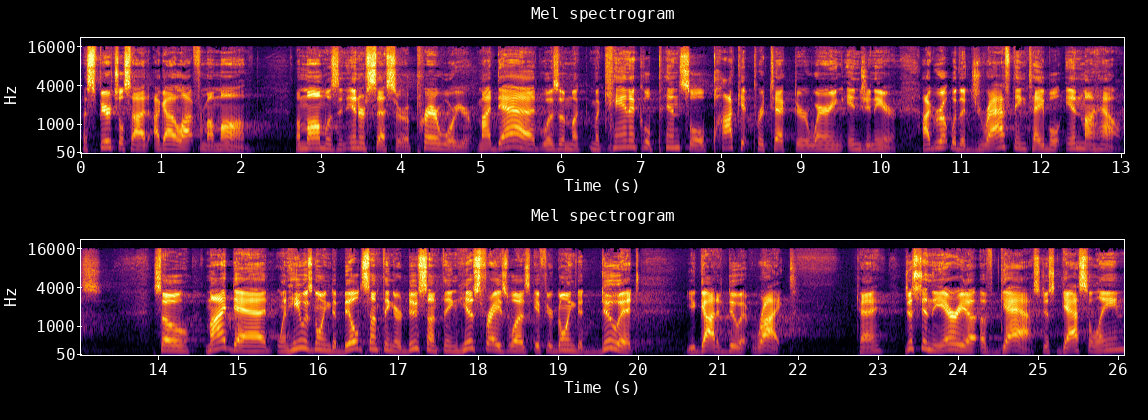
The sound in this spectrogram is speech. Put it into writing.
a spiritual side. I got a lot from my mom. My mom was an intercessor, a prayer warrior. My dad was a me- mechanical pencil pocket protector wearing engineer. I grew up with a drafting table in my house. So, my dad, when he was going to build something or do something, his phrase was if you're going to do it, you got to do it right. Okay? Just in the area of gas, just gasoline,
